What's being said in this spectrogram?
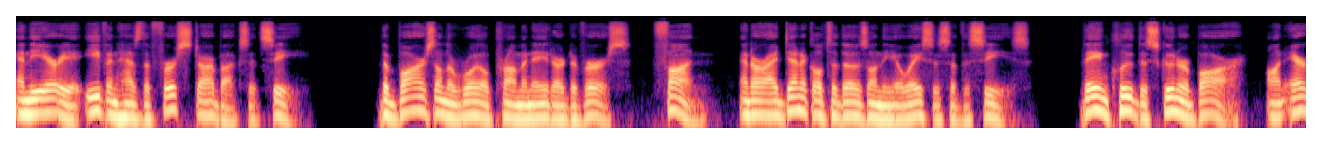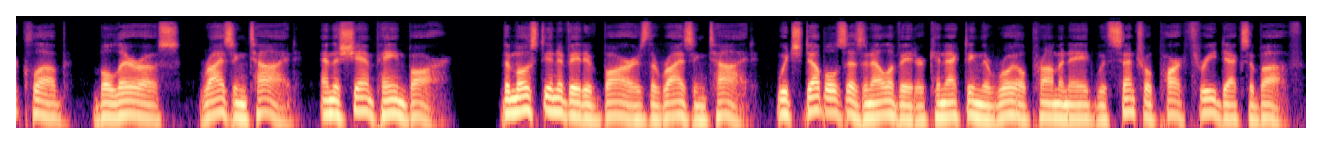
and the area even has the first Starbucks at sea. The bars on the Royal Promenade are diverse, fun, and are identical to those on the Oasis of the Seas. They include the Schooner Bar, On Air Club, Boleros, Rising Tide, and the Champagne Bar. The most innovative bar is the Rising Tide, which doubles as an elevator connecting the Royal Promenade with Central Park three decks above.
